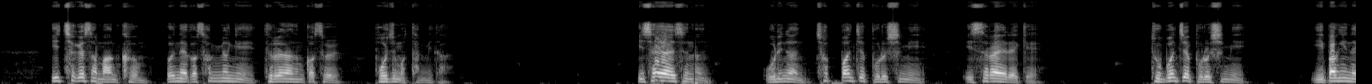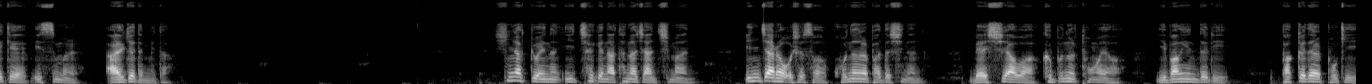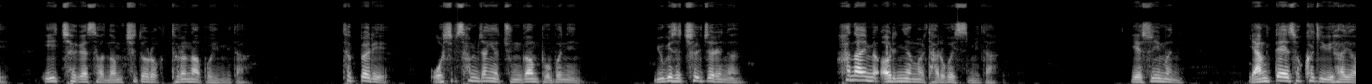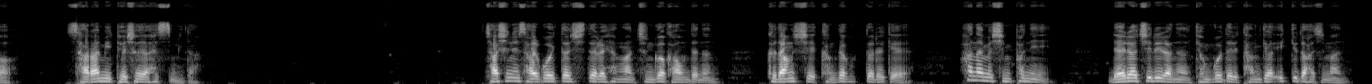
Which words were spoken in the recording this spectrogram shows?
이 책에서만큼 은혜가 선명히 드러나는 것을 보지 못합니다. 이사야에서는 우리는 첫 번째 부르심이 이스라엘에게, 두 번째 부르심이 이방인에게 있음을 알게 됩니다. 신약교회는 이 책에 나타나지 않지만 인자로 오셔서 고난을 받으시는 메시아와 그분을 통하여 이방인들이 받게 될 복이 이 책에서 넘치도록 드러나 보입니다. 특별히 53장의 중간 부분인 6에서 7절에는 하나님의 어린 양을 다루고 있습니다. 예수님은 양떼에 속하기 위하여 사람이 되셔야 했습니다. 자신이 살고 있던 시대를 향한 증거 가운데는 그 당시 강대국들에게 하나님의 심판이 내려지리라는 경고들이 담겨 있기도 하지만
